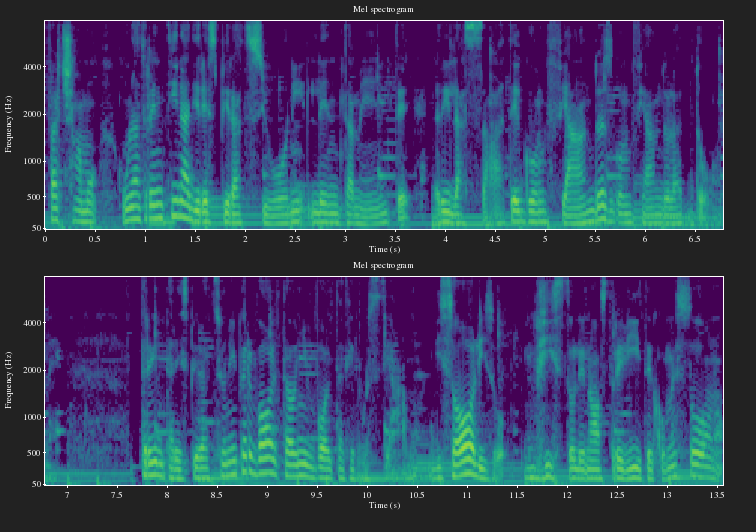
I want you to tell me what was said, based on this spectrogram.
Facciamo una trentina di respirazioni lentamente, rilassate, gonfiando e sgonfiando l'addome. 30 respirazioni per volta ogni volta che possiamo. Di solito, visto le nostre vite come sono,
